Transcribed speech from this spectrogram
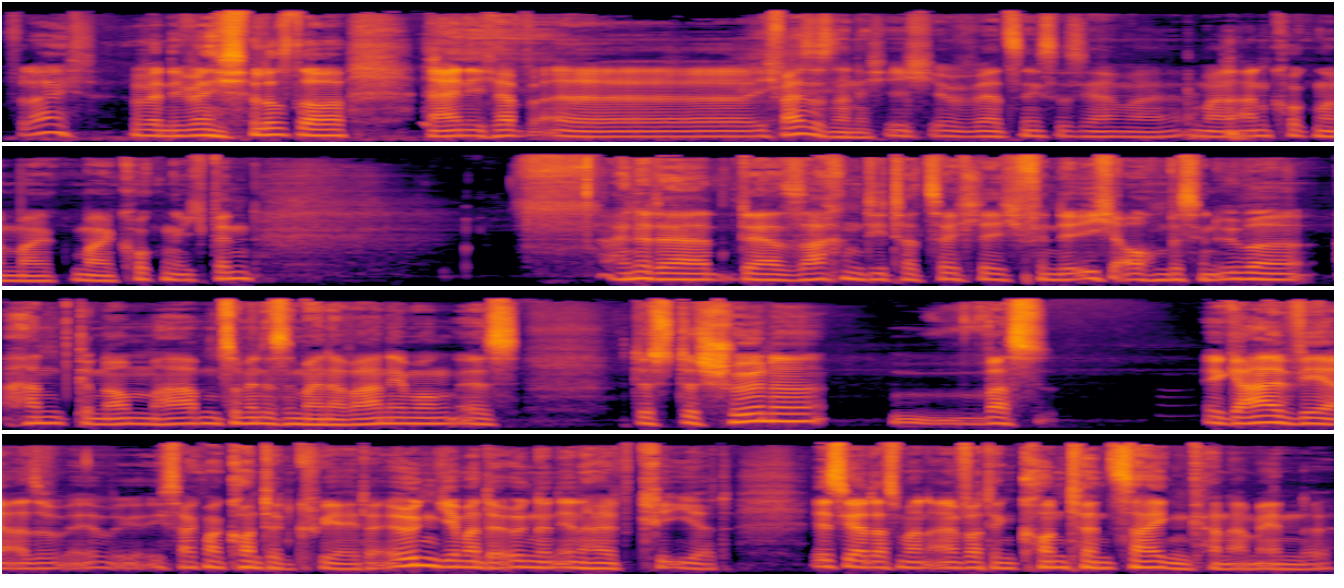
Vielleicht, wenn ich, wenn ich da Lust drauf habe. Nein, ich habe, äh, ich weiß es noch nicht. Ich werde es nächstes Jahr mal, mal angucken und mal, mal gucken. Ich bin eine der, der Sachen, die tatsächlich, finde ich, auch ein bisschen Überhand genommen haben, zumindest in meiner Wahrnehmung, ist das, das Schöne, was egal wer, also ich sag mal Content Creator, irgendjemand, der irgendeinen Inhalt kreiert, ist ja, dass man einfach den Content zeigen kann am Ende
